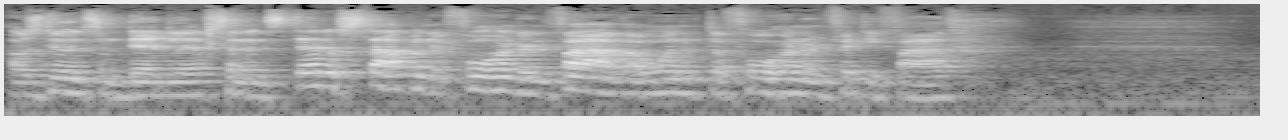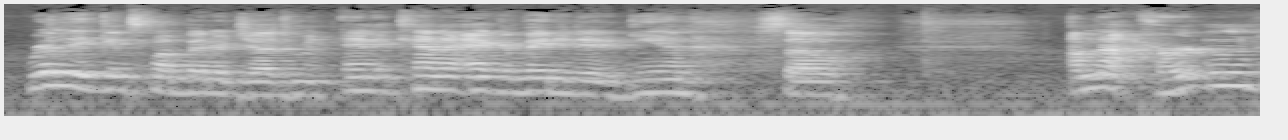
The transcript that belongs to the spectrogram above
I was doing some deadlifts, and instead of stopping at 405, I went up to 455. Really against my better judgment, and it kind of aggravated it again. So I'm not hurting,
